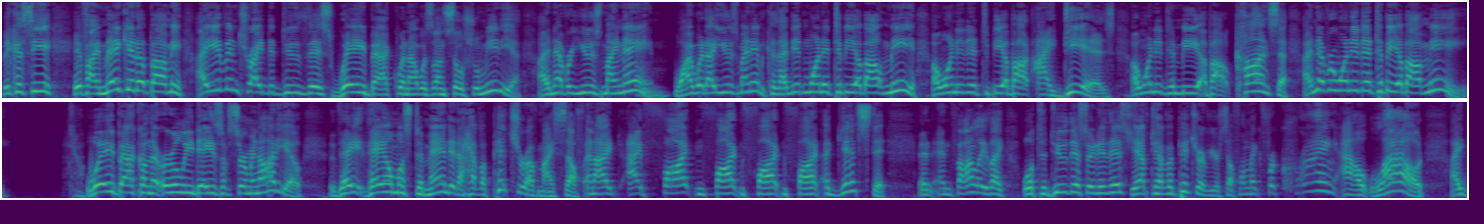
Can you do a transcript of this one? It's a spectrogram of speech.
Because see, if I make it about me, I even tried to do this way back when I was on social media. I never used my name. Why would I use my name? Because I didn't want it to be about me. I wanted it to be about ideas. I wanted it to be about concept. I never wanted it to be about me. Way back on the early days of SermonAudio, they, they almost demanded I have a picture of myself. And I, I fought and fought and fought and fought against it. And, and finally, like, well, to do this or do this, you have to have a picture of yourself. I'm like, for crying out loud. I,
